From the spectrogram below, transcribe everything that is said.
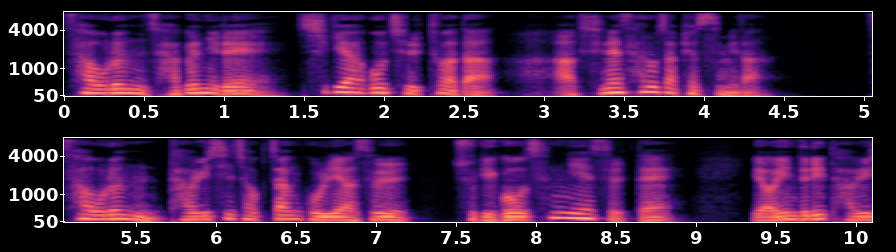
사울은 작은 일에 시기하고 질투하다 악신에 사로잡혔습니다. 사울은 다윗이 적장 골리앗을 죽이고 승리했을 때 여인들이 다윗이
